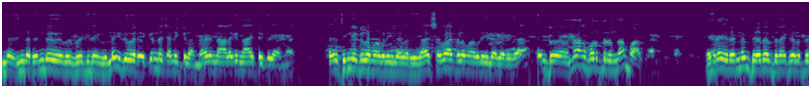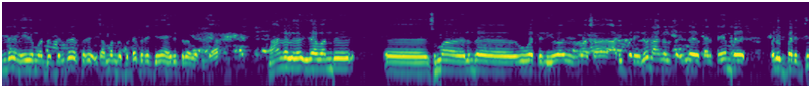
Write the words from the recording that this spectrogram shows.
இந்த இந்த ரெண்டு பிரச்சனைக்குள்ள இது வரைக்கும் இந்த சனிக்கிழமை நாளைக்கு ஞாயிற்றுக்கிழமை அது திங்கட்கிழமை வெளியில வருதா செவ்வாய்க்கிழமை வெளியில் வருதா என்றதை வந்து நாங்கள் பொறுத்திருந்தான் பார்க்கணும் ஏன்னா ரெண்டும் தேர்தல் திணைக்களத்தின் நீதிமன்றத்தின் சம்பந்தப்பட்ட பிரச்சனையாக இருக்கிற வழியாக நாங்கள் இதை- வந்து சும்மா எழுந்த ஊகத்திலேயோ சும்மா அடிப்படையிலோ நாங்கள் இந்த கருத்தையும் வெளிப்படுத்தி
